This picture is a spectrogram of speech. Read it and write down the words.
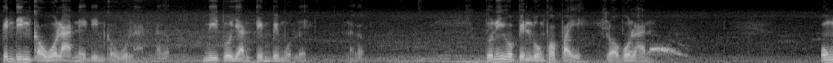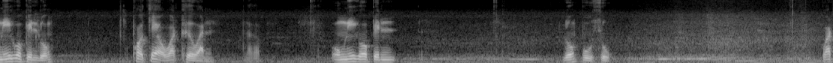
เป็นดินเก่าโบราณเนี่ยดินเก่าโบราณนะครับ มีตัวยันเต็มไปหมดเลยนะครับ ตัวนี้ก็เป็นหลวงพ่อไปหล่อโบราณ องค์นี้ก็เป็นหลวงพ่อแก้ววัดเครือวันนะครับ องค์นี้ก็เป็น หลวงปู่สุข วัด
